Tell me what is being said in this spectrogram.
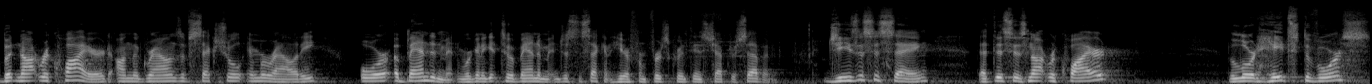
but not required on the grounds of sexual immorality or abandonment. And we're going to get to abandonment in just a second here from 1 Corinthians chapter 7. Jesus is saying that this is not required. The Lord hates divorce.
